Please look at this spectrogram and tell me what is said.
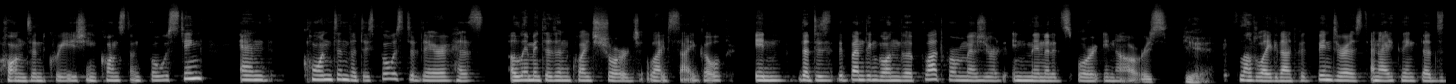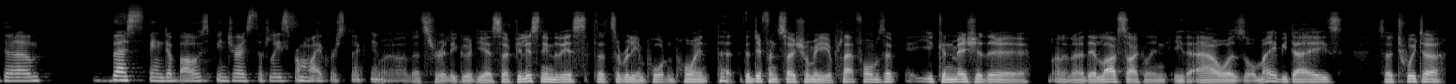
content creation, constant posting, and content that is posted there has a limited and quite short life cycle in that is depending on the platform measured in minutes or in hours. Yeah. It's not like that with Pinterest. And I think that's the best thing about Pinterest, at least from my perspective. Wow, that's really good. Yeah. So if you're listening to this, that's a really important point that the different social media platforms that you can measure their, I don't know, their life cycle in either hours or maybe days. So Twitter,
